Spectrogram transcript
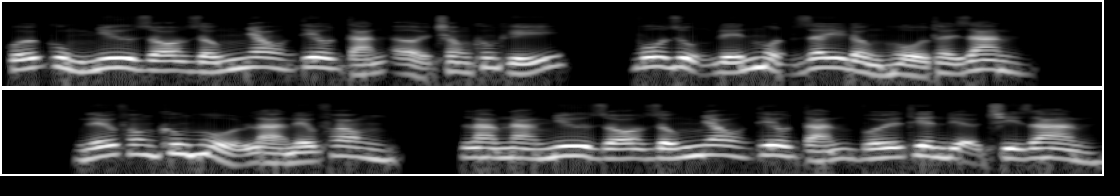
cuối cùng như gió giống nhau tiêu tán ở trong không khí, vô dụng đến một giây đồng hồ thời gian. Nếu phong không hổ là nếu phong, làm nàng như gió giống nhau tiêu tán với thiên địa chi gian.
